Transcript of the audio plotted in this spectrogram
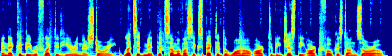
and that could be reflected here in their story. Let's admit that some of us expected the Wano arc to be just the arc focused on Zoro,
